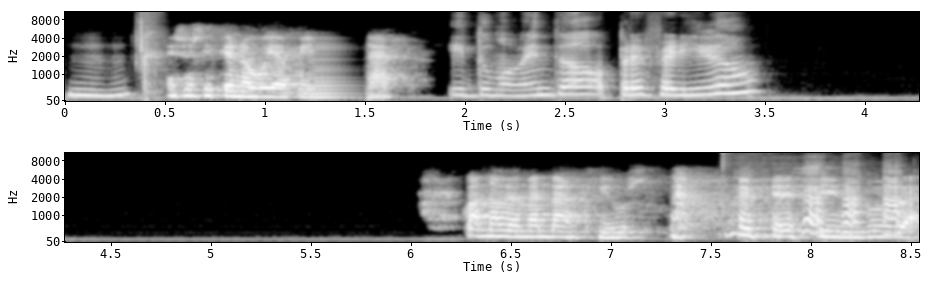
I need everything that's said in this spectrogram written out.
Ujú. eso sí que no voy a opinar. ¿Y tu momento preferido? Cuando me mandan Hughes, sin duda.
